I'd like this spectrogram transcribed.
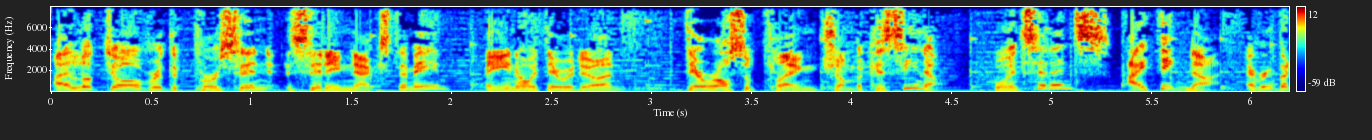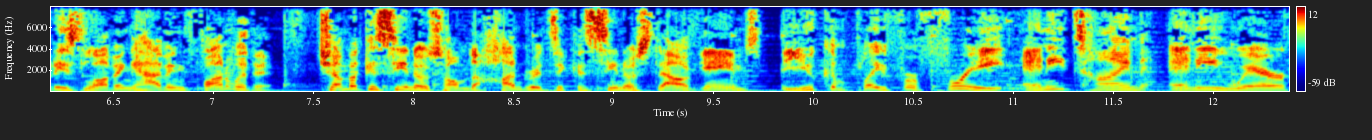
I looked over the person sitting next to me, and you know what they were doing? They were also playing Chumba Casino. Coincidence? I think not. Everybody's loving having fun with it. Chumba Casino is home to hundreds of casino-style games that you can play for free anytime, anywhere,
